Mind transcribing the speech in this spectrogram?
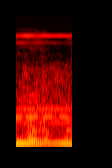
mundo.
